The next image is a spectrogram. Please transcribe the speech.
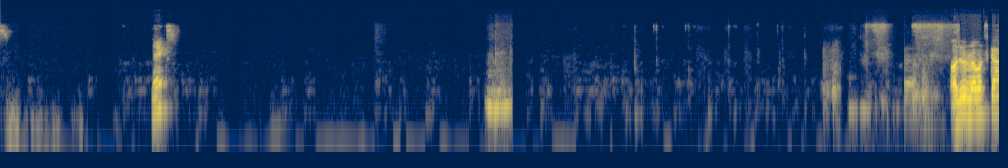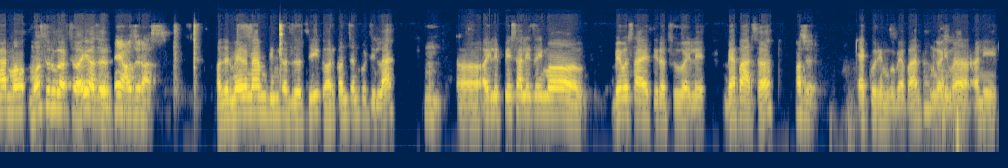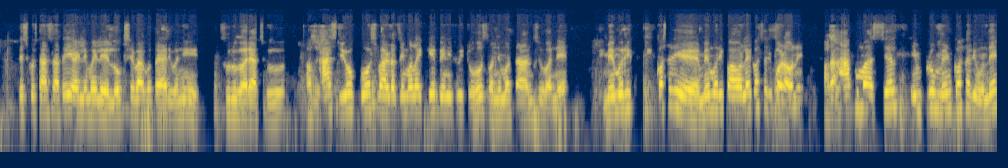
नेक्स्ट हजुर नमस्कार। म म सुरु गर्छु है हजुर। ए हजुर हजुर मेरो नाम दिनकर जोशी घर कञ्चनपुर जिल्ला। अहिले पेसाले चाहिँ म व्यवसायतिर छु अहिले व्यापार छ। हजुर। एक्वेरियमको व्यापार धनगढीमा। अनि त्यसको साथसाथै अहिले मैले लोकसेवाको तयारी पनि सुरु गरेको छु। खास यो कोर्सबाट चाहिँ मलाई के बेनिफिट होस् भन्ने म चाहन्छु भने मेमोरी कसरी मेमोरी पावरलाई कसरी बढाउने र आफूमा सेल्फ इम्प्रुभमेन्ट कसरी हुँदै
